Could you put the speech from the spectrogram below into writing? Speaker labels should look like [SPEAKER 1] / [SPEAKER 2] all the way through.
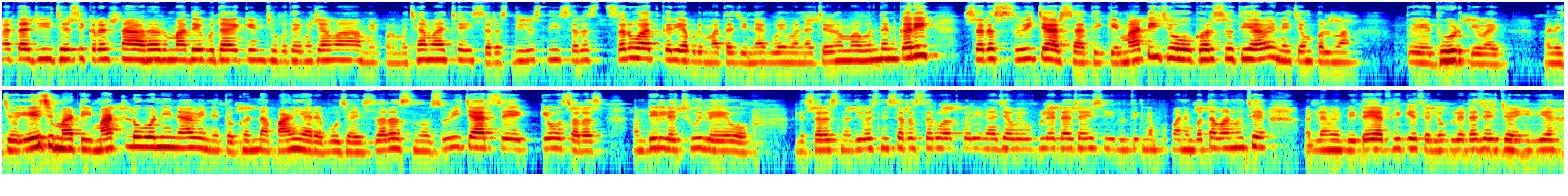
[SPEAKER 1] માતાજી, જય શ્રી કૃષ્ણ, હર હર મહાદેવ બધાએ કેમ છો? બધાય મજામાં? અમે પણ મજામાં છે. સરસ દિવસની સરસ શરૂઆત કરી આપણે માતાજી નાગબાઈમાના ચરણોમાં વંદન કરી. સરસ વિચાર સાથે કે માટી જો ઘર સુધી આવે ને ચંપલમાં, તો એ ધૂળ કહેવાય. અને જો એ જ માટી માટલું બનીને આવે ને તો ઘરના પાણીયારે બોજાય. સરસનો સુવિચાર છે. કેવો સરસ. આમ દિલને છૂ લે એવો. એટલે સરસના દિવસની સરસ શરૂઆત કરીને આજે હવે ઉપલેટા જાય છે. ઋતિકના પપ્પાને બતાવવાનું છે. એટલે અમે બી તૈયાર થઈ ગયા છે એટલે ઉપલેટા જઈ જો રહ્યા.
